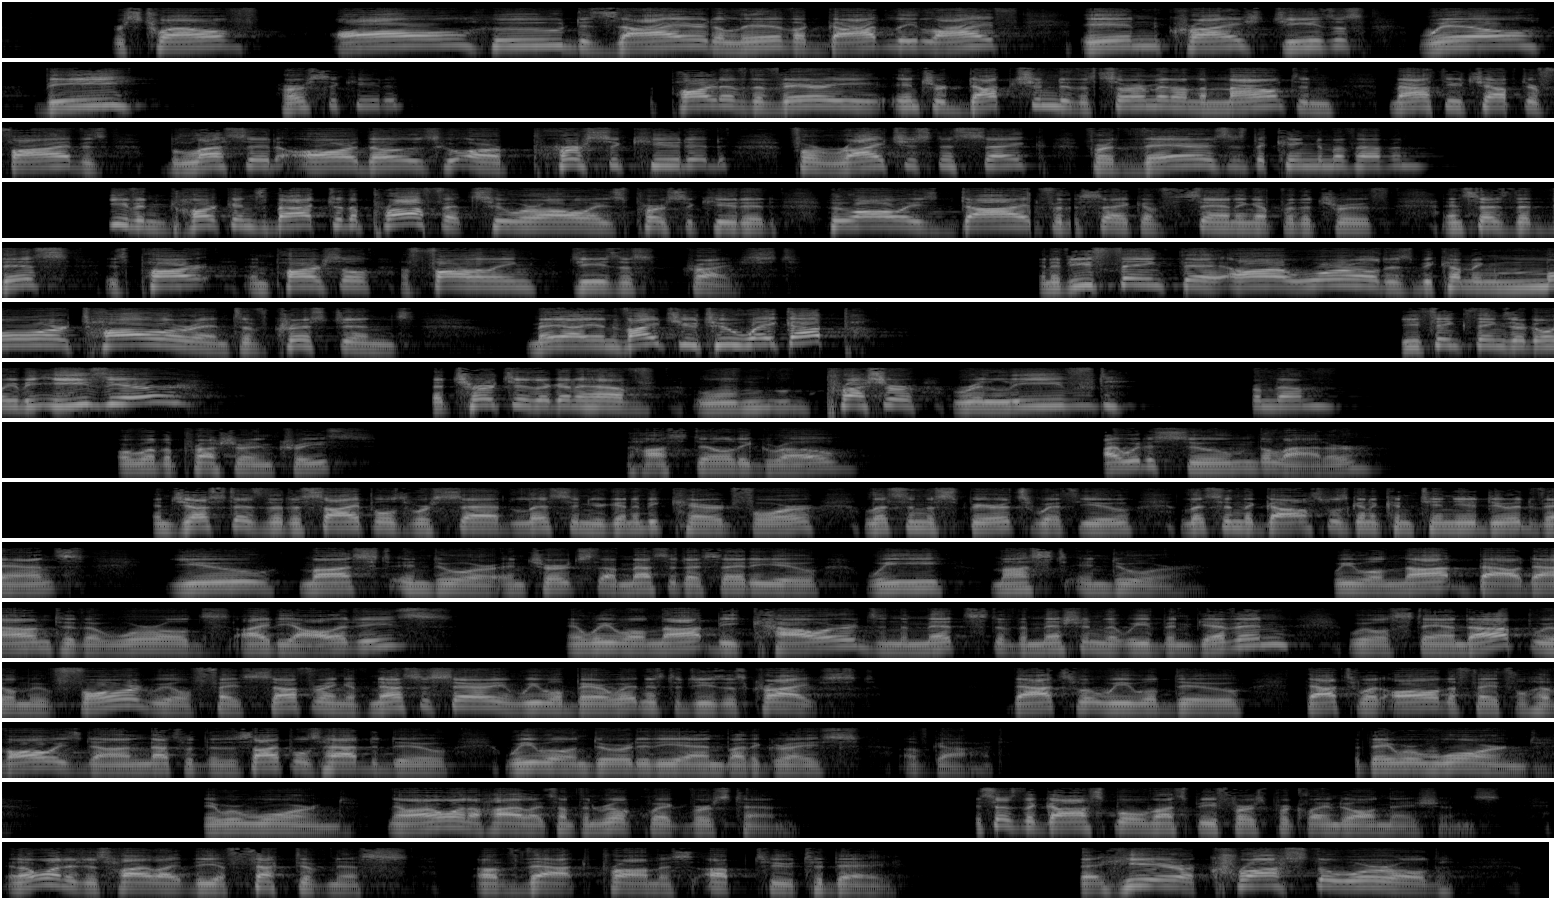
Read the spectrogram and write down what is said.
verse 12. All who desire to live a godly life in Christ Jesus will be persecuted. Part of the very introduction to the Sermon on the Mount in Matthew chapter 5 is Blessed are those who are persecuted for righteousness' sake, for theirs is the kingdom of heaven. He even harkens back to the prophets who were always persecuted, who always died for the sake of standing up for the truth, and says that this is part and parcel of following Jesus Christ. And if you think that our world is becoming more tolerant of Christians, may I invite you to wake up? Do you think things are going to be easier? The churches are going to have pressure relieved from them? Or will the pressure increase? The hostility grow? I would assume the latter. And just as the disciples were said, listen, you're going to be cared for. Listen, the Spirit's with you. Listen, the gospel's going to continue to advance. You must endure. And, church, the message I say to you, we must endure. We will not bow down to the world's ideologies, and we will not be cowards in the midst of the mission that we've been given. We will stand up, we will move forward, we will face suffering if necessary, and we will bear witness to Jesus Christ. That's what we will do. That's what all the faithful have always done. That's what the disciples had to do. We will endure to the end by the grace of God. But they were warned. They were warned. Now, I want to highlight something real quick, verse 10. It says the gospel must be first proclaimed to all nations. And I want to just highlight the effectiveness of that promise up to today. That here across the world,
